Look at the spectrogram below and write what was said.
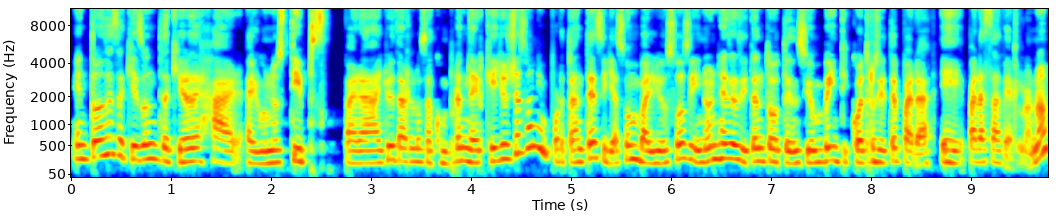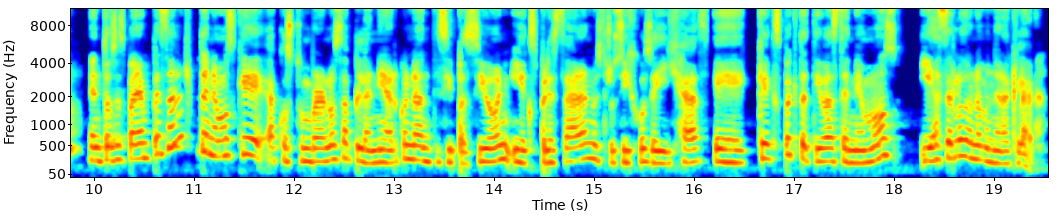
Entonces aquí es donde te quiero dejar algunos tips para ayudarlos a comprender que ellos ya son importantes y ya son valiosos y no necesitan tu atención 24/7 para, eh, para saberlo, ¿no? Entonces, para empezar, tenemos que acostumbrarnos a planear con anticipación y expresar a nuestros hijos e hijas eh, qué expectativas tenemos y hacerlo de una manera clara.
